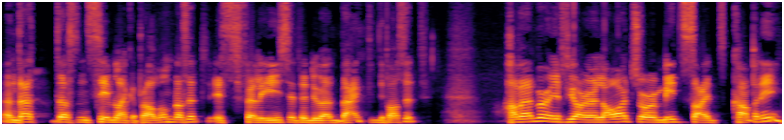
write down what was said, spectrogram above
and that doesn't seem like a problem, does it? It's fairly easy to do a bank deposit. However, if you are a large or mid-sized company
